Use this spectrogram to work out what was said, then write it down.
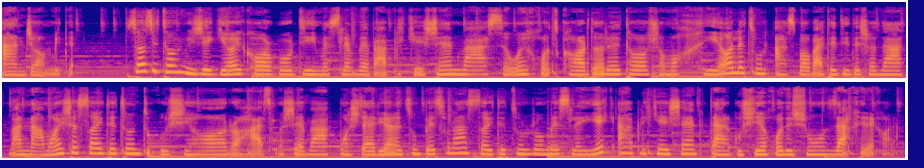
انجام میده. سازیتو ویژگی های کاربردی مثل وب اپلیکیشن و سئو خودکار داره تا شما خیالتون از بابت دیده شدن و نمایش سایتتون تو گوشی ها راحت باشه و مشتریانتون بتونن سایتتون رو مثل یک اپلیکیشن در گوشی خودشون ذخیره کنن.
